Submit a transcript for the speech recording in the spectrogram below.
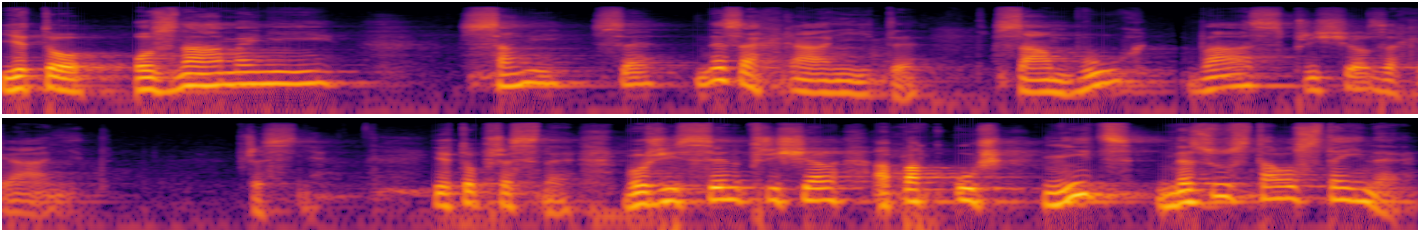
je to oznámení, sami se nezachráníte. Sám Bůh vás přišel zachránit. Přesně. Je to přesné. Boží syn přišel a pak už nic nezůstalo stejné.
